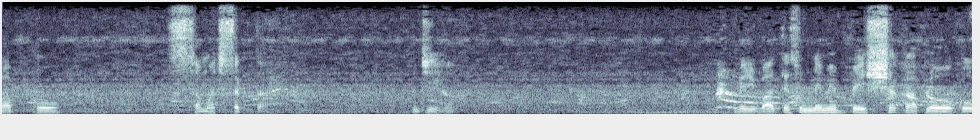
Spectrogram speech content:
आपको समझ सकता है। जी हाँ। मेरी बातें सुनने में बेशक आप लोगों को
